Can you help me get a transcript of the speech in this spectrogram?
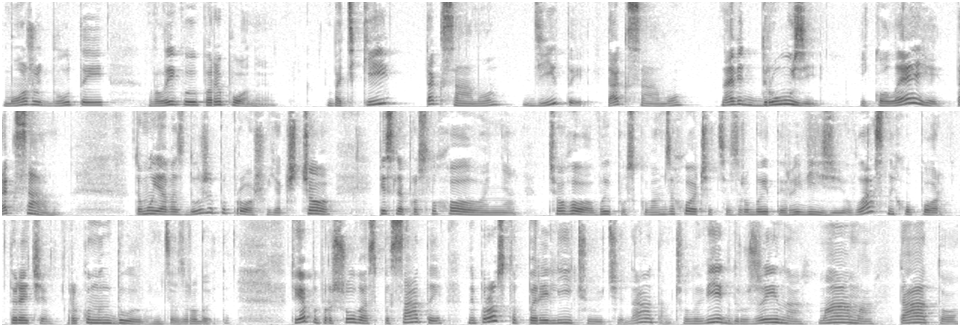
можуть бути великою перепоною. Батьки так само, діти так само, навіть друзі і колеги так само. Тому я вас дуже попрошу, якщо після прослуховування цього випуску вам захочеться зробити ревізію власних опор, до речі, рекомендую вам це зробити, то я попрошу вас писати не просто перелічуючи, да, там, чоловік, дружина, мама, тато,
